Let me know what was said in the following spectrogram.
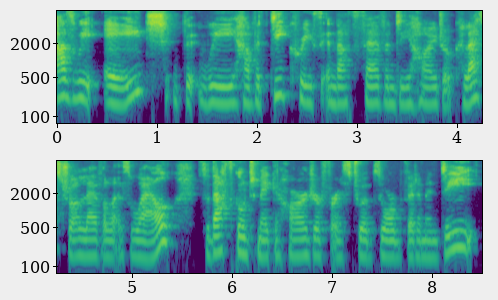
as we age, we have a decrease in that 7 dehydrocholesterol level as well. So that's going to make it harder for us to absorb vitamin D.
